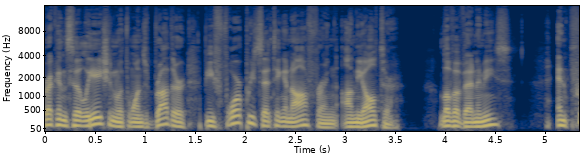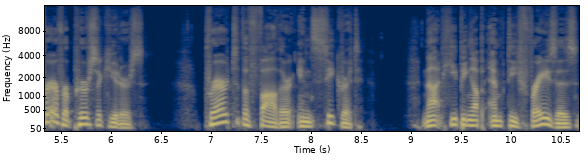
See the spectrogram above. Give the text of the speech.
reconciliation with one's brother before presenting an offering on the altar, love of enemies, and prayer for persecutors, prayer to the Father in secret, not heaping up empty phrases,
